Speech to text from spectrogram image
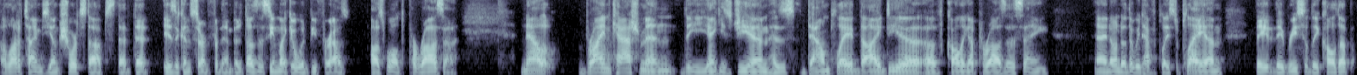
A lot of times, young shortstops that that is a concern for them, but it doesn't seem like it would be for Os- Oswald Peraza. Now, Brian Cashman, the Yankees GM, has downplayed the idea of calling up Peraza, saying, "I don't know that we'd have a place to play him." They they recently called up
